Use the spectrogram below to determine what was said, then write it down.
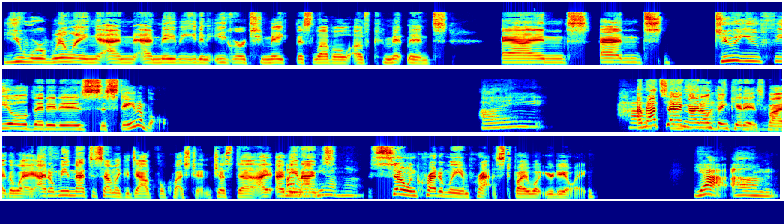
you were willing and, and maybe even eager to make this level of commitment? And, and do you feel that it is sustainable? I I'm not saying I don't think it is, by the way. I don't mean that to sound like a doubtful question. Just, uh, I, I mean, oh, I'm yeah, no. so incredibly impressed by what you're doing. Yeah, um,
